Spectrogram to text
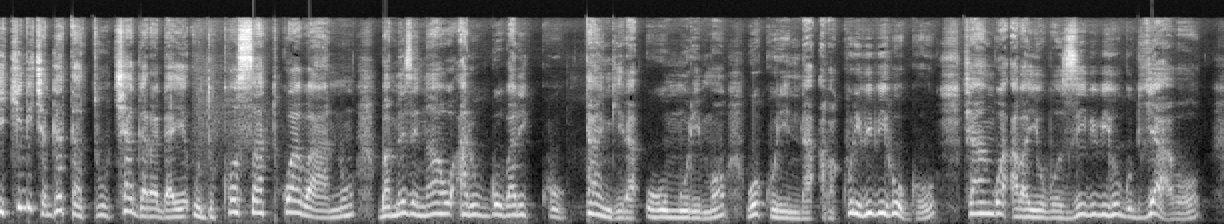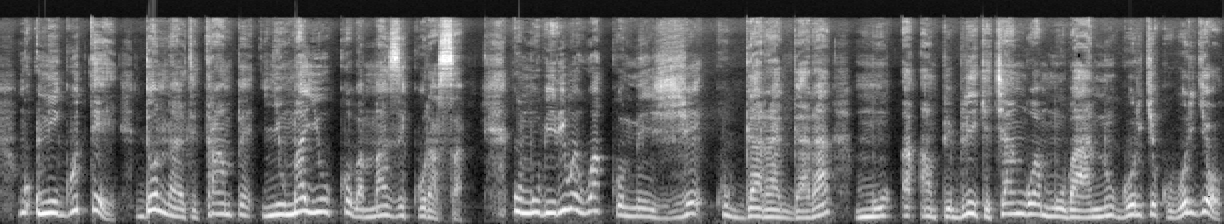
Ikindi cya gatatu cyagaragaye udukosa tw'abantu bameze nk'aho ari ubwo bari gutangira uwo murimo wo kurinda abakuru b'ibihugu cyangwa abayobozi b'ibihugu byabo ni gute donald trump nyuma y'uko bamaze kurasa? Umubiri we wakomeje kugaragara mu public cyangwa mu bantu gutyo ku buryo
